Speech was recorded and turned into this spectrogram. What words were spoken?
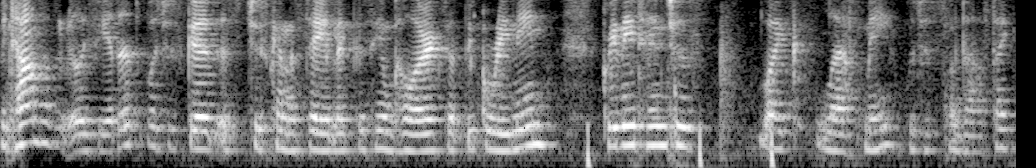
My tan hasn't really faded, which is good. It's just kind of stayed like the same colour except the greening, greeny tinge is like left me, which is fantastic.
